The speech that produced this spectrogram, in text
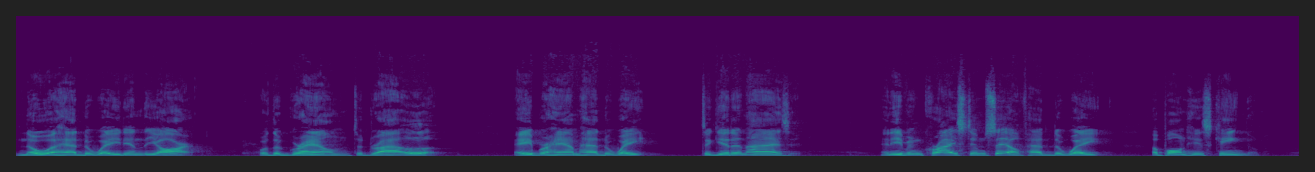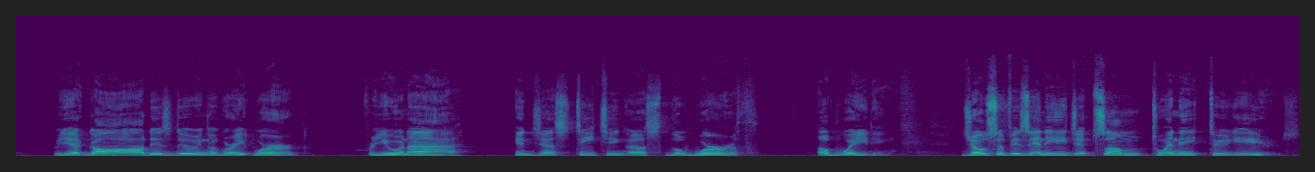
Noah had to wait in the ark for the ground to dry up. Abraham had to wait to get an Isaac. And even Christ himself had to wait upon his kingdom. But yet, God is doing a great work for you and I in just teaching us the worth of waiting. Joseph is in Egypt some 22 years.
